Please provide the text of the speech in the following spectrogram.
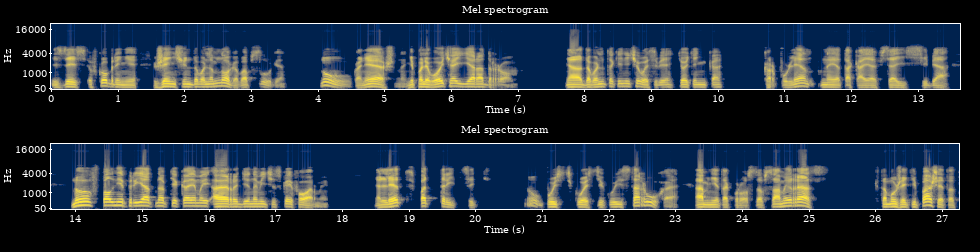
Здесь, в Кобрине, женщин довольно много в обслуге. Ну, конечно, не полевой чай аэродром. А довольно-таки ничего себе, тетенька. Корпулентная такая вся из себя, но вполне приятно обтекаемой аэродинамической формы. Лет под тридцать. Ну, пусть Костику и старуха, а мне так просто в самый раз. К тому же типаж этот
